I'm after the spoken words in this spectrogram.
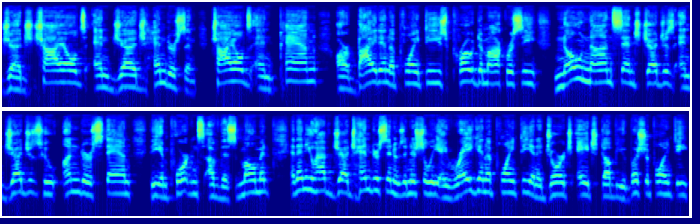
Judge Childs, and Judge Henderson. Childs and Pan are Biden appointees, pro democracy, no nonsense judges, and judges who understand the importance of this moment. And then you have Judge Henderson, who's initially a Reagan appointee and a George H.W. Bush appointee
